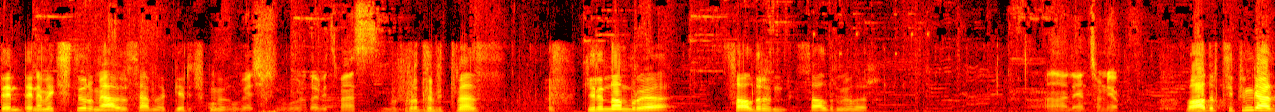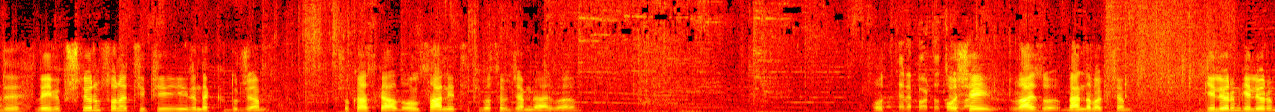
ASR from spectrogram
Den- denemek istiyorum ya ölsem de geri Bu, çıkmıyorum. bu geç burada bitmez. Bu Burada bitmez. Gelin lan buraya. Saldırın. Saldırmıyorlar. Aa lantern yok. Bahadır tipim geldi. Wave'i pushluyorum sonra tipi yerinde duracağım. Çok az kaldı. 10 saniye tipi basabileceğim galiba. Teleport O atıyorlar. şey Ryzo. Ben de bakacağım. Geliyorum geliyorum.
